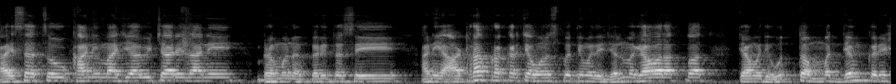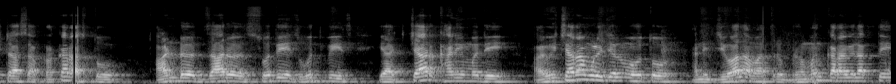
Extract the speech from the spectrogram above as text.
ऐसा आणि माझी अविचारे जाणे भ्रमण करीत असे. आणि अठरा प्रकारच्या वनस्पतीमध्ये जन्म घ्यावा लागतात त्यामध्ये उत्तम मध्यम कनिष्ठ असा प्रकार असतो. अंड जारज स्वदेज उद्बीज या चार खाणीमध्ये अविचारामुळे जन्म होतो आणि जीवाला मात्र भ्रमण करावे लागते.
